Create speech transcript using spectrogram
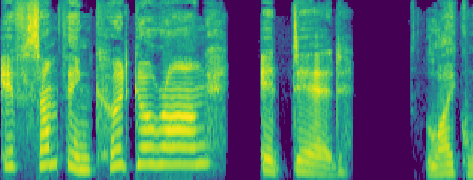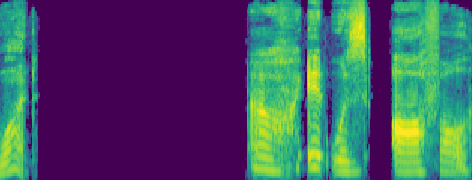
if something could go wrong, it did. Like what? Oh, it was awful.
